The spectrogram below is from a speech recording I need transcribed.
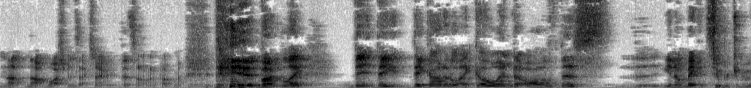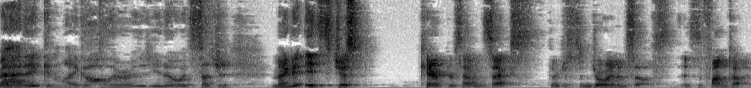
not not watchmen Zack Snyder that's not what i'm talking about but like they they they gotta like go into all of this you know make it super dramatic and like oh there you know it's such a magna it's just characters having sex they're just enjoying themselves it's a fun time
